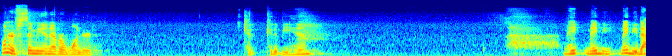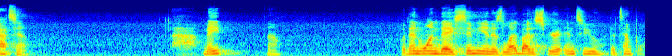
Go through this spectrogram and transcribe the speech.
wonder if Simeon ever wondered could, could it be him? Maybe, maybe, maybe that's him. Maybe, no. But then one day, Simeon is led by the Spirit into the temple.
